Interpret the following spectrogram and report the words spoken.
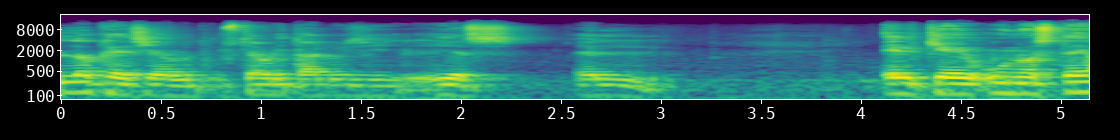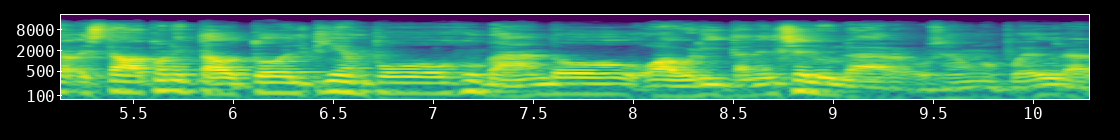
lo que decía usted ahorita, Luis, y es el, el que uno esté, estaba conectado todo el tiempo jugando o ahorita en el celular, o sea, uno puede durar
